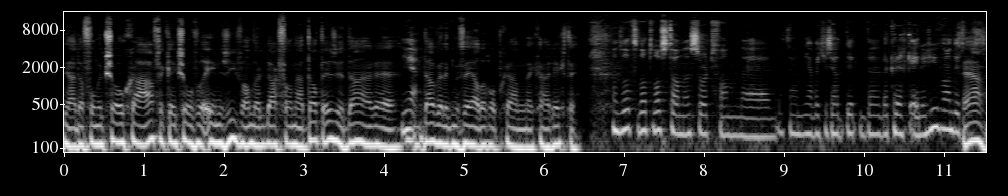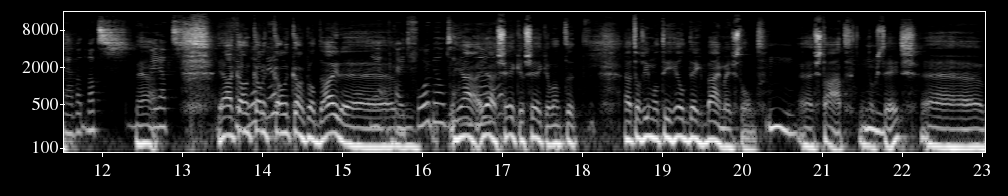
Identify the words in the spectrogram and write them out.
Ja, dat vond ik zo gaaf. Daar kreeg ik zoveel energie van dat ik dacht van, nou dat is het. Daar, eh, Ja. daar wil ik me verder op gaan, eh, gaan richten. Want wat, wat was dan een soort van, eh, dan, ja, wat je zegt, dit, daar, kreeg ik energie van. Dit Ja. was, wat, wat, Ja. kan je dat Ja, kan, kan, ik- kan, kan ik wel duiden. Ja, kan je Ehm, het voorbeeld Ja, ja zeker, zeker. Want het, nou, het was iemand die heel dicht bij mij stond. Mm. Staat nog steeds. Ehm,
